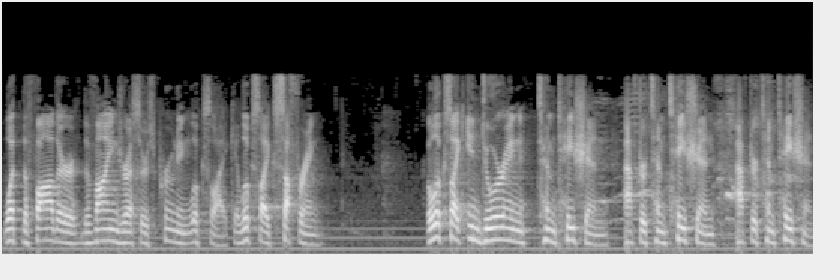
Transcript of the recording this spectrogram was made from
what the Father, the vine dresser's pruning looks like. It looks like suffering. It looks like enduring temptation after temptation after temptation.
